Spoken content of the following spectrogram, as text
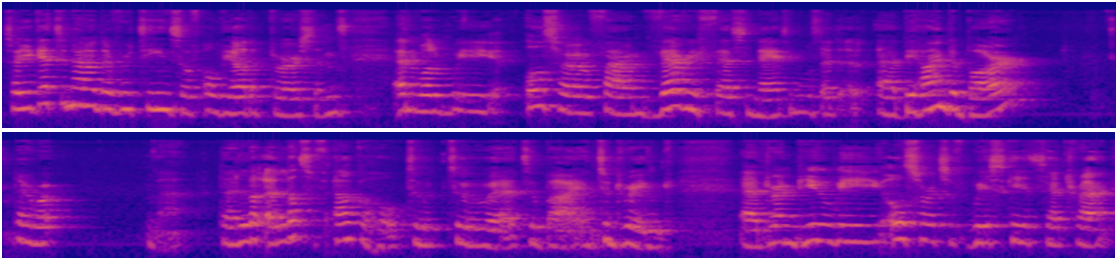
So you get to know the routines of all the other persons. And what we also found very fascinating was that uh, behind the bar there were uh, there are uh, lots of alcohol to to uh, to buy and to drink, uh, drambuie, all sorts of whiskey, etc.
